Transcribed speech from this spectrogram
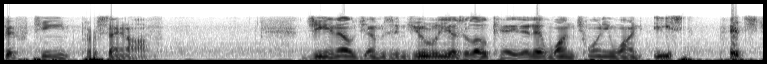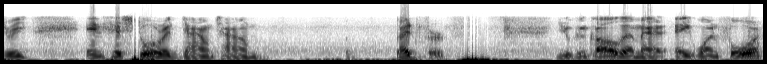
15% off. G&L Gems and Jewelry is located at 121 East Pitt Street in historic downtown Bedford. You can call them at 814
